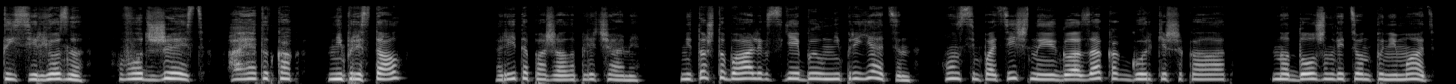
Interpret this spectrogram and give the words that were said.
«Ты серьезно? Вот жесть! А этот как, не пристал?» Рита пожала плечами. Не то чтобы Алекс ей был неприятен, он симпатичный и глаза как горький шоколад. Но должен ведь он понимать,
